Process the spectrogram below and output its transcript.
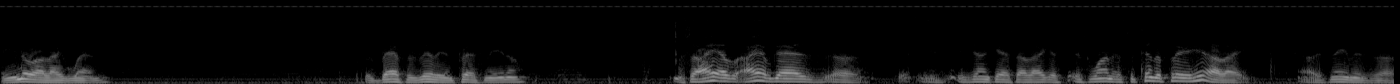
And you know I like Wynton. But Bradford really impressed me, you know. So I have I have guys, uh, his, young cats I like. It's, it's one, it's a tenor player here I like. Uh, his name is uh,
